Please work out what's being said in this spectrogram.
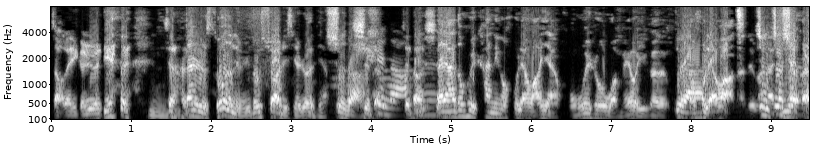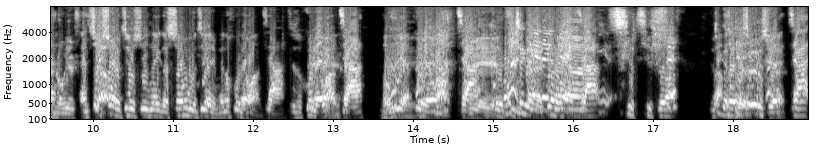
找了一个热点。嗯 这但是所有的领域都需要这些热点。是的，是的，这倒是。大家都会看那个互联网眼红，为什么我没有一个对啊互联网的，对吧？就这是一合成生物就出现了。事儿就是那个生物界里面的互联网加，就是互联网加农业，互联网加对科技，这个互联网加对汽汽车是，这个学加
